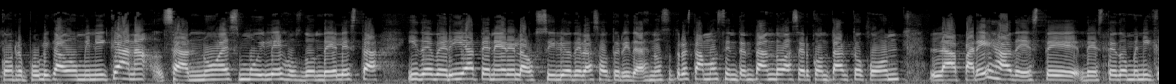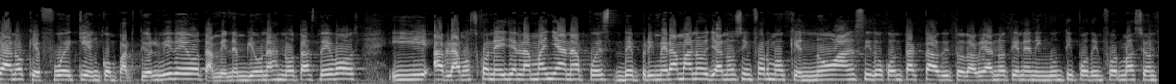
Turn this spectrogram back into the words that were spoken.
con República Dominicana, o sea, no es muy lejos donde él está y debería tener el auxilio de las autoridades. Nosotros estamos intentando hacer contacto con la pareja de este, de este dominicano que fue quien compartió el video, también envió unas notas de voz y hablamos con ella en la mañana, pues de primera mano ya nos informó que no han sido contactados y todavía no tiene ningún tipo de información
